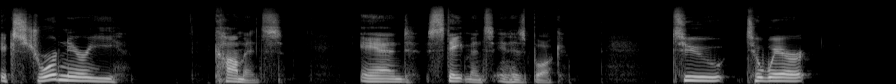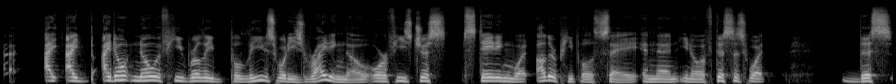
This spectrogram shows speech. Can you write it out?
extraordinary comments and statements in his book to to where I, I I don't know if he really believes what he's writing though, or if he's just stating what other people say, and then you know if this is what this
